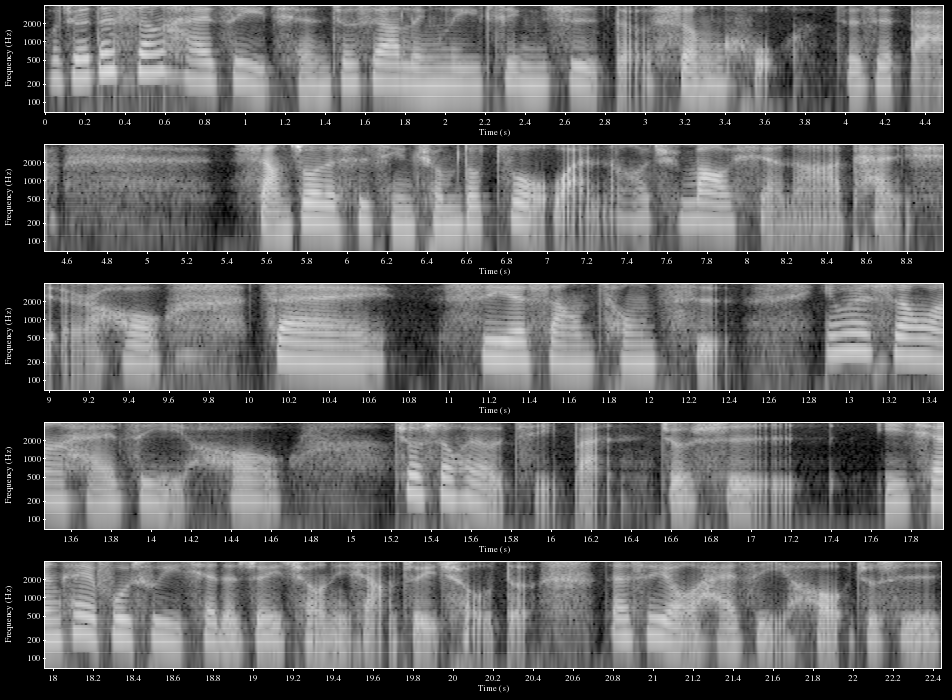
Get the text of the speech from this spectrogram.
我觉得生孩子以前就是要淋漓尽致的生活，就是把。想做的事情全部都做完，然后去冒险啊、探险，然后在事业上冲刺。因为生完孩子以后，就是会有羁绊，就是以前可以付出一切的追求你想要追求的，但是有了孩子以后，就是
